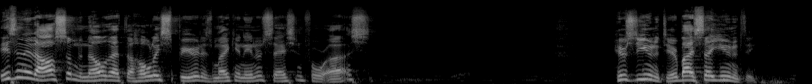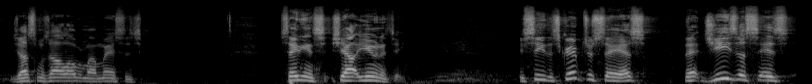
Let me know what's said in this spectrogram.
Isn't it awesome to know that the Holy Spirit is making intercession for us? Here's the unity. Everybody say unity. Justin was all over my message. Say it again, shout unity. unity. You see, the scripture says that Jesus is,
